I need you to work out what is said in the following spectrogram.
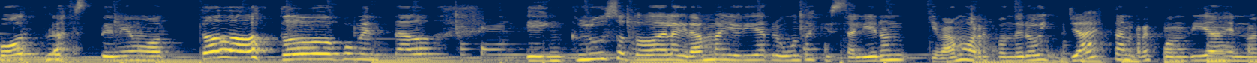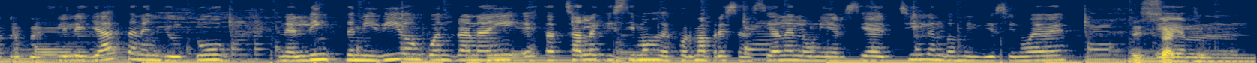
podcast, tenemos todo, todo documentado e incluso toda la gran mayoría de preguntas que salieron, que vamos a responder hoy, ya están respondidas en nuestros perfiles, ya están en YouTube, en el link de mi bio encuentran ahí esta charla que hicimos de forma presencial en la Universidad de Chile en 2019. Exacto. Em,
